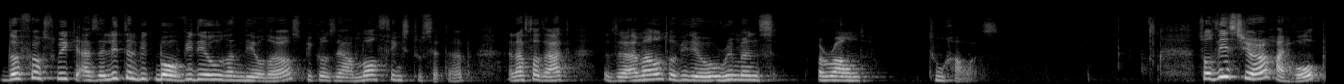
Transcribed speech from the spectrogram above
the first week has a little bit more video than the others because there are more things to set up and after that the amount of video remains around two hours. So this year I hope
